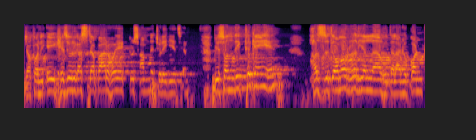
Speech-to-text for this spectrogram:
যখন এই খেজুর গাছটা পার হয়ে একটু সামনে চলে গিয়েছেন, পিছন দিক থেকে হজরত অমর রাজি আল্লাহ কণ্ঠ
